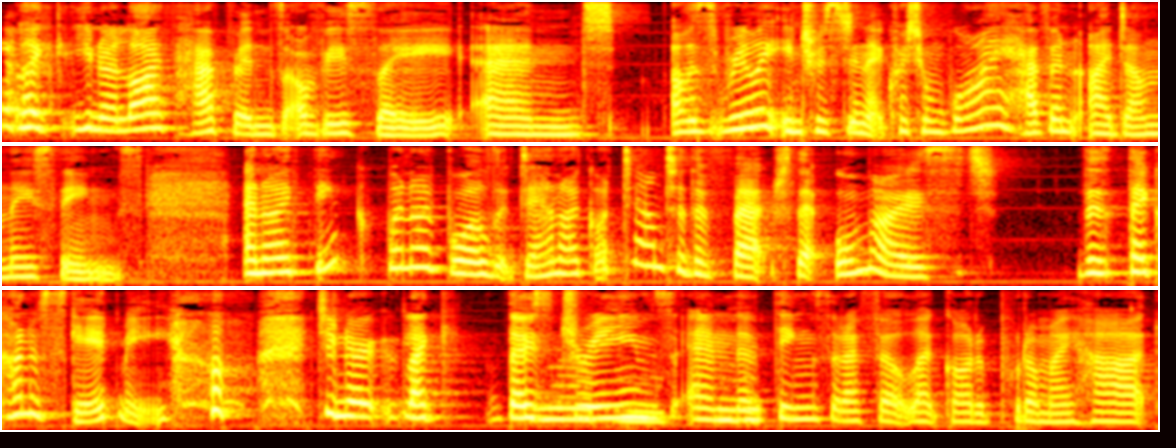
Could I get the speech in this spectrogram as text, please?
like, you know, life happens, obviously. And I was really interested in that question why haven't I done these things? And I think when I boiled it down, I got down to the fact that almost they kind of scared me. do you know, like those mm-hmm. dreams and the mm-hmm. things that I felt like God had put on my heart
